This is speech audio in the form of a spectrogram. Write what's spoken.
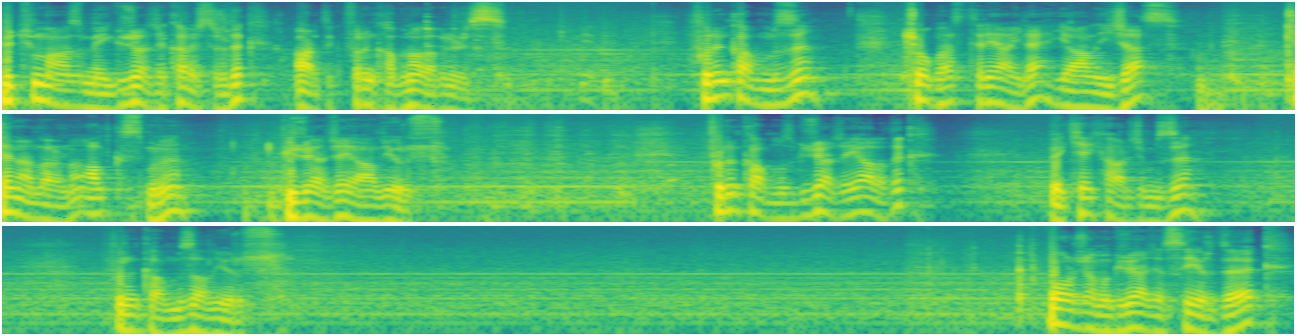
Bütün malzemeyi güzelce karıştırdık. Artık fırın kabına alabiliriz. Fırın kabımızı çok az tereyağı ile yağlayacağız. Kenarlarını, alt kısmını güzelce yağlıyoruz. Fırın kabımızı güzelce yağladık ve kek harcımızı fırın kabımıza alıyoruz. Borcamı güzelce sıyırdık.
